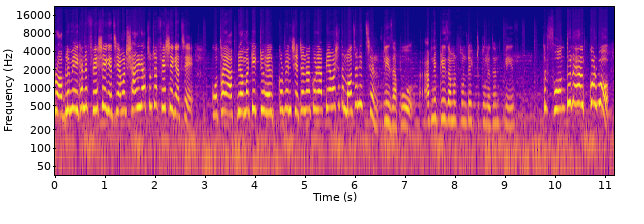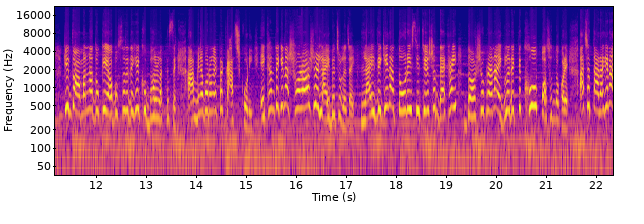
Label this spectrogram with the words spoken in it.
প্রবলেমে এখানে ফেসে গেছি আমার শাড়ির আঁচলটা ফেসে গেছে। কোথায় আপনি আমাকে একটু হেল্প করবেন সেটা না করে আপনি আমার সাথে মজা নিচ্ছেন? প্লিজ আপু আপনি প্লিজ আমার ফোনটা একটু তুলে দেন প্লিজ তোর ফোন তুলে হেল্প করব? কিন্তু আমার না তোকে এই অবস্থাতে দেখে খুব ভালো লাগতেছে। আমি না বরং একটা কাজ করি। এখান থেকে না সরাসরি লাইভে চলে যাই। লাইভে গিয়ে না তোর এই সিচুয়েশন দেখাই। দর্শকরা না এগুলো দেখতে খুব পছন্দ করে। আচ্ছা তার আগে না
